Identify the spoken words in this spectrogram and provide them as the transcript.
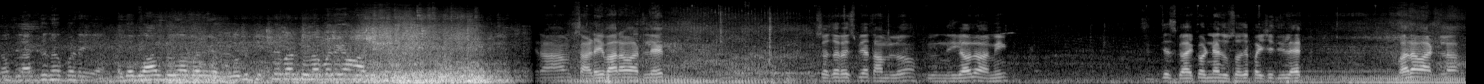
तो ग्लास धोना पडेगा आता ग्लास धोना पडेगा। वो भी कितने बार धोना पडेगा राम साडेबारा वाजलेत उसाचा रस पिया थांबलो पिऊन निघालो आम्ही सिद्धेश गायकवाडने आज उसाचे पैसे दिले आहेत बरं वाटलं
